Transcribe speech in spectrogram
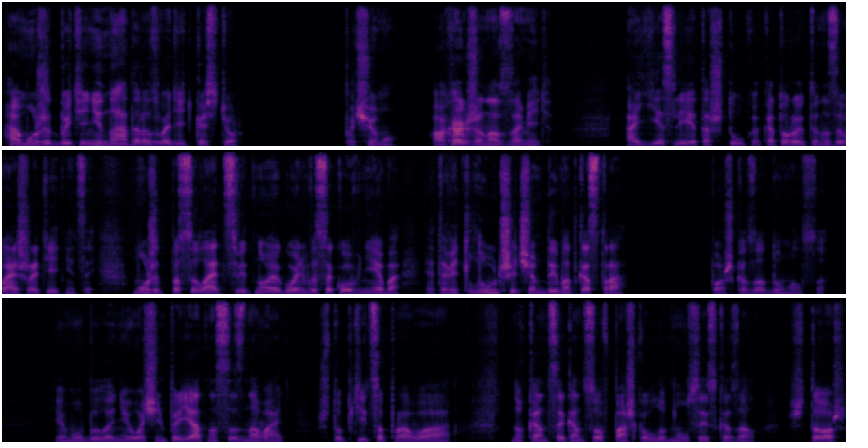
А может быть и не надо разводить костер? — Почему? А как же нас заметят? А если эта штука, которую ты называешь ракетницей, может посылать цветной огонь высоко в небо, это ведь лучше, чем дым от костра. Пашка задумался. Ему было не очень приятно сознавать, что птица права. Но в конце концов Пашка улыбнулся и сказал, что ж,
